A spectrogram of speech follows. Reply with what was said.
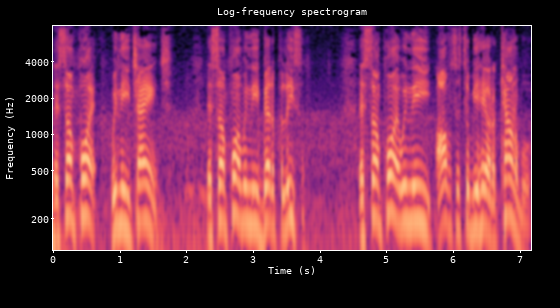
At some point, we need change. At some point, we need better policing. At some point, we need officers to be held accountable,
